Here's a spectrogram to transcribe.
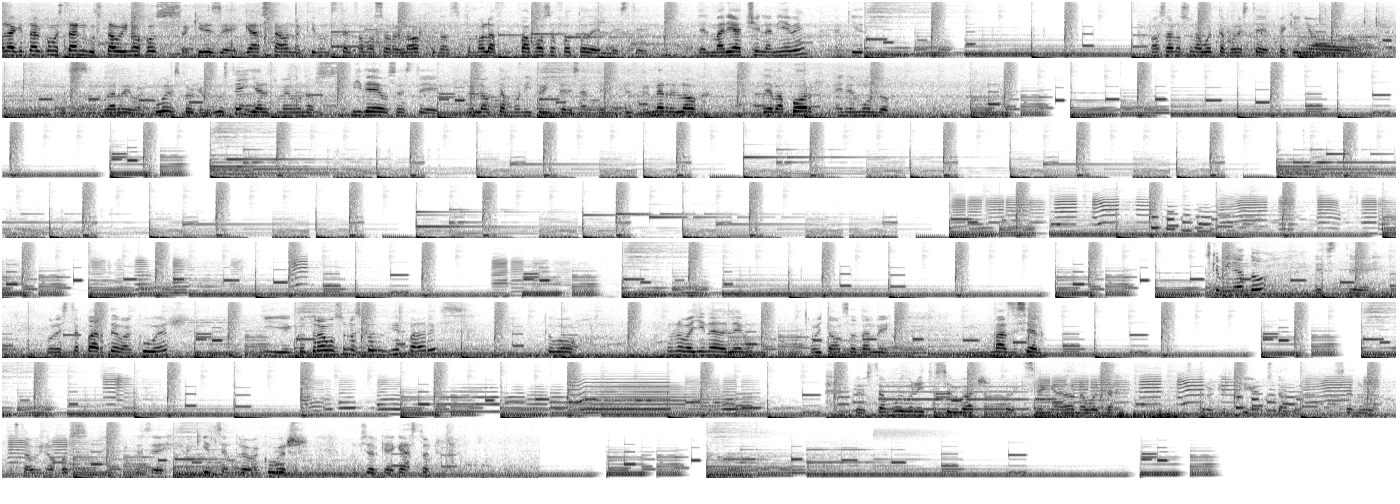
Hola, ¿qué tal? ¿Cómo están? Gustavo Hinojos, aquí desde Gastown, aquí donde está el famoso reloj, donde se tomó la famosa foto del, este, del mariachi en la nieve. Aquí vamos a darnos una vuelta por este pequeño pues, lugar de Vancouver, espero que les guste y ya les tomé unos videos a este reloj tan bonito e interesante, el primer reloj de vapor en el mundo. Caminando este, por esta parte de Vancouver y encontramos unas cosas bien padres como una ballena de Lego. Ahorita vamos a darle más de cerca. Pero está muy bonito este lugar para que se vengan a dar una vuelta. Desde aquí el centro de Vancouver, muy cerca de Gaston.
